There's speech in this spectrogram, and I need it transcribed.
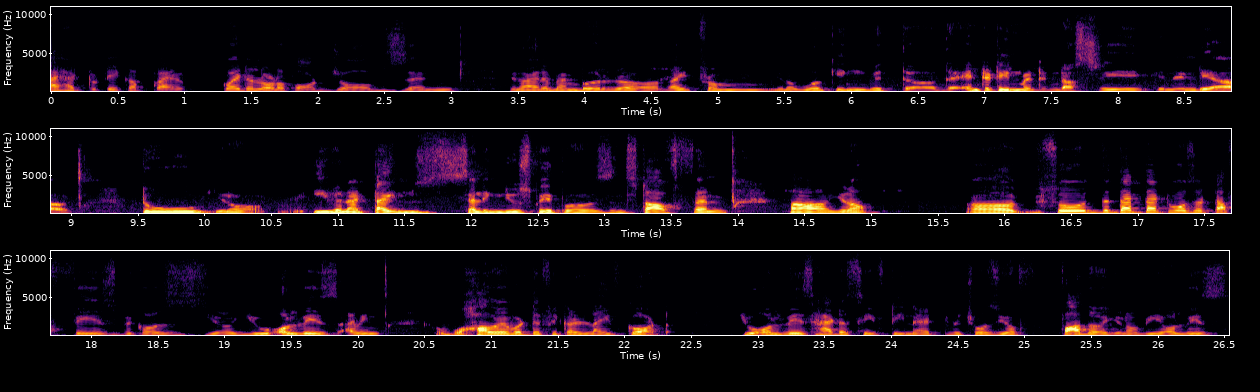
I had to take up quite, quite a lot of odd jobs and you know i remember uh, right from you know working with uh, the entertainment industry in india to you know even at times selling newspapers and stuff and uh, you know uh, so th- that that was a tough phase because you know you always i mean however difficult life got you always had a safety net which was your father. You know we always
